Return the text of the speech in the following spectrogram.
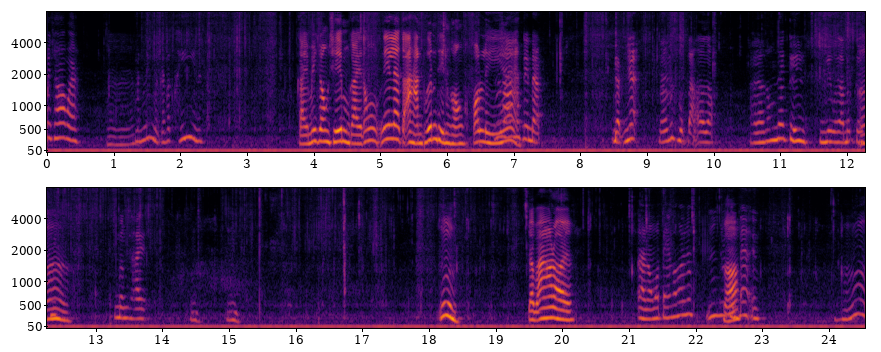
ไม่ชอบไงมันไม่เหมือนกันสักที่นะไก่ไม่ต้องชิมไก่ต้องนี่แหละกับอาหารพื้นถิ่นของเกาหลีไม่อะต้องกินแบบ แบบเนี้ยมันไม่ถูกปากเราหรอกแต่เราต้องได้กินมีเวลาไปกินอืที่มเมืองไทยอืมแต่ว่าอร่อยอะลองมาแป้งก็ได้นะอืมเหรอกินแป้งเองอืม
